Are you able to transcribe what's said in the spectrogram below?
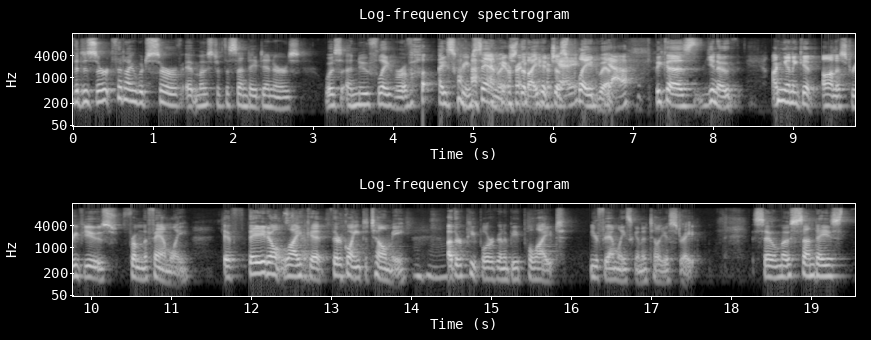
the dessert that I would serve at most of the Sunday dinners was a new flavor of ice cream sandwich that I had just played with. Yeah. Because, you know, I'm going to get honest reviews from the family. If they don't like it, they're going to tell me. Other people are going to be polite. Your family's going to tell you straight. So most Sundays,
